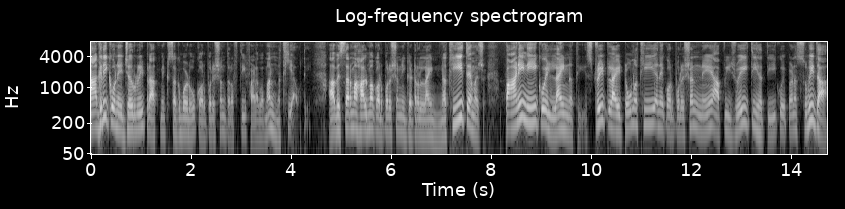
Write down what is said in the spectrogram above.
નાગરિકોને જરૂરી પ્રાથમિક સગવડો કોર્પોરેશન તરફથી ફાળવવામાં નથી આવતી. આ વિસ્તારમાં હાલમાં કોર્પોરેશનની ગટર લાઇન નથી તેમજ પાણીની કોઈ લાઈન નથી, સ્ટ્રીટ લાઇટો નથી અને કોર્પોરેશનને આપવી જોઈતી હતી, કોઈ પણ સુવિધા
